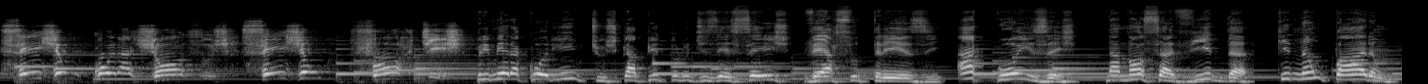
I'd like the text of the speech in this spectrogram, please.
sejam corajosos, sejam fortes. 1 Coríntios, capítulo 16, verso 13. Há coisas na nossa vida que não param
